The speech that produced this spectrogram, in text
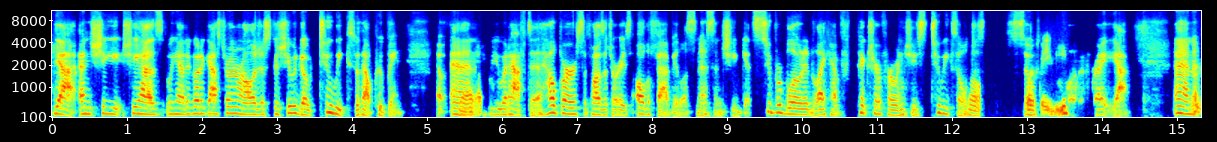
yeah and she she has we had to go to gastroenterologist because she would go two weeks without pooping and yeah. we would have to help her suppositories all the fabulousness and she'd get super bloated like have picture of her when she's two weeks old just so baby. bloated, right? Yeah. And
